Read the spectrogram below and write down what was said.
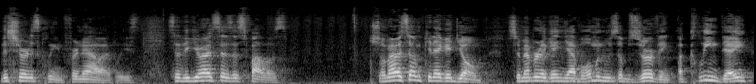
The shirt is clean, for now at least. So the Gemara says as follows. So remember again, you have a woman who's observing a clean day,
